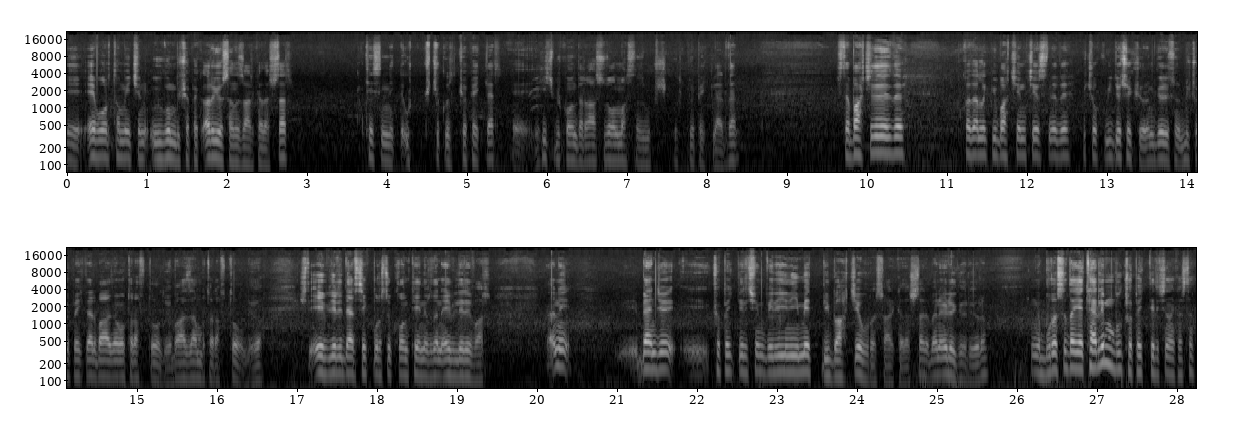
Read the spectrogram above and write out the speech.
Ee, ev ortamı için uygun bir köpek arıyorsanız arkadaşlar kesinlikle küçük ırk köpekler e, hiçbir konuda rahatsız olmazsınız bu küçük ırk köpeklerden. İşte bahçelerde de bu kadarlık bir bahçenin içerisinde de birçok video çekiyorum. Görüyorsunuz bu köpekler bazen o tarafta oluyor, bazen bu tarafta oluyor. İşte evleri dersek burası konteynerden evleri var. Yani e, bence e, köpekler için veli nimet bir bahçe burası arkadaşlar. Ben öyle görüyorum. Burası da yeterli mi bu köpekler için arkadaşlar?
